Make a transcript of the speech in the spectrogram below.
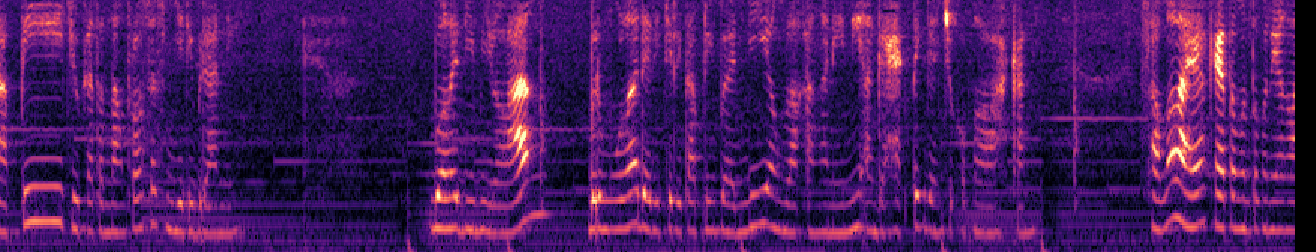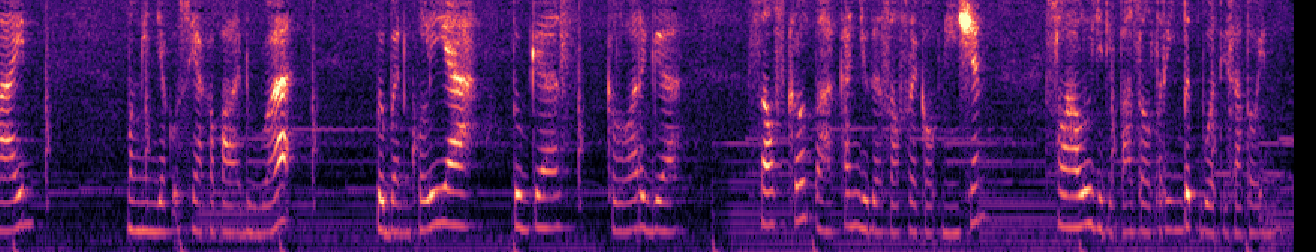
tapi juga tentang proses menjadi berani. Boleh dibilang, bermula dari cerita pribadi yang belakangan ini agak hektik dan cukup melelahkan. Sama lah ya kayak teman-teman yang lain, menginjak usia kepala dua, beban kuliah, tugas, keluarga, self-growth bahkan juga self-recognition selalu jadi puzzle teribet buat disatuin.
